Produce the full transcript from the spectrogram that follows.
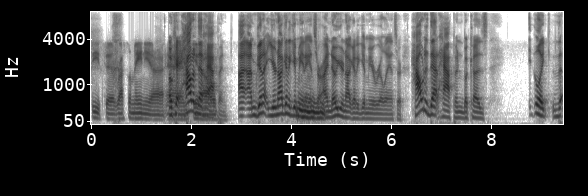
seats at WrestleMania. Okay, how did that know, happen? I, I'm gonna. You're not gonna give me an answer. Mm. I know you're not gonna give me a real answer. How did that happen? Because, like the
